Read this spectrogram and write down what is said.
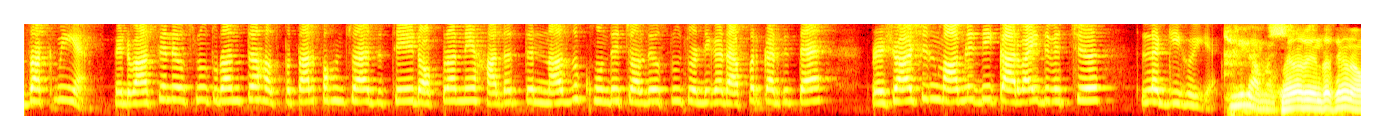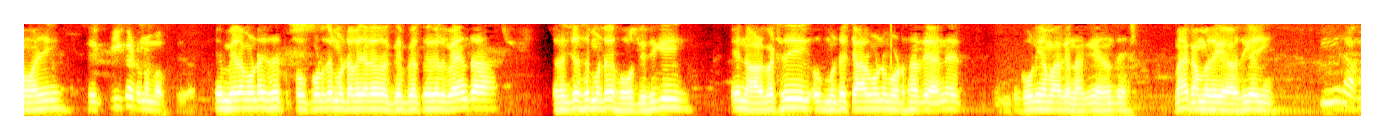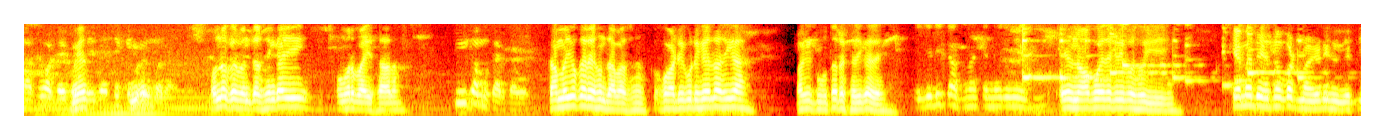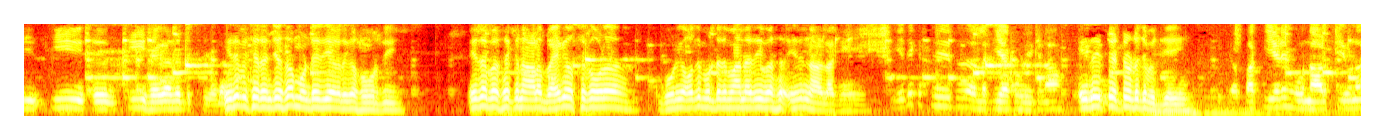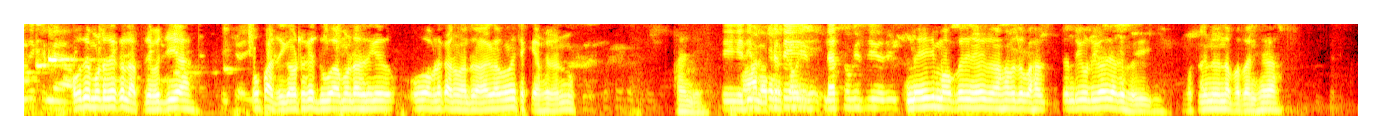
ਜ਼ਖਮੀ ਹੈ। ਪਿੰਡ ਵਾਸੀਆਂ ਨੇ ਉਸ ਨੂੰ ਤੁਰੰਤ ਹਸਪਤਾਲ ਪਹੁੰਚਾਇਆ ਜਿੱਥੇ ਡਾਕਟਰਾਂ ਨੇ ਹਾਲਤ ਨਾਜ਼ੁਕ ਹੋਣ ਦੇ ਚੱਲਦੇ ਉਸ ਨੂੰ ਚੰਡੀਗੜ੍ਹ ਰੈਫਰ ਕਰ ਦਿੱਤਾ ਹੈ। ਪ੍ਰਸ਼ਾਸਨ ਮਾਮਲੇ ਦੀ ਕਾਰਵਾਈ ਦੇ ਵਿੱਚ ਲੱਗੀ ਹੋਈ ਹੈ। ਕੀ ਨਾਮ ਹੈ ਮੇਰਾ ਰਜਿੰਦਰ ਸਿੰਘ ਨਾਮ ਆ ਜੀ। ਤੇ ਕੀ ਘਟਨਾ ਵਾਪਰੀ ਆ? ਇਹ ਮੇਰਾ ਮੁੰਡਾ ਜਿੱਥੇ ਪੁਲ ਦੇ ਮੁੰਡਾ ਕੋ ਜਾ ਕੇ ਅੱਗੇ ਅੱਗੇ ਬਹਿੰਦਾ। ਰੰਜਸ ਮੁੰਡੇ ਹੋਰ ਦੀ ਸੀਗੀ। ਇਹ ਨਾਲ ਬੈਠੇ ਸੀ। ਉਹ ਮੁੰਡੇ ਚਾਰ ਮੁੰਡੇ ਮੋਟਰਸਾਈਕਲ ਤੇ ਆਏ ਨੇ। ਗੋਲੀਆਂ ਮਾਰ ਕੇ ਲੰਘ ਗਏ ਇਹਨਾਂ ਦੇ। ਮੈਂ ਕੰਮ ਤੇ ਗਿਆ ਸੀਗਾ ਜੀ। ਕੀ ਨਾਮ ਹੈ ਤੁਹਾਡੇ ਬੇਟੇ ਦਾ ਤੇ ਕਿੰਨੀ ਉਮਰ ਹੈ ਉਹਨਾਂ ਗੁਰਵਿੰਦਰ ਸਿੰਘ ਆ ਜੀ ਉਮਰ 22 ਸਾਲ। ਕੀ ਕੰਮ ਕਰਦਾ ਉਹ? ਕੰਮ ਜੋ ਘਰੇ ਹੁੰਦਾ ਬਸ ਕਬੱਡੀ ਕੁੱਡੀ ਖੇਡਦਾ ਸੀਗਾ ਬਾਕੀ ਕਬੂਤਰ ਰੱਖੇ ਸੀ ਘਰੇ। ਇਹ ਜਿਹੜੀ ਘਟਨਾ ਕਿੰਨੇ ਕੁ ਵਜੇ ਇਹ 9 ਵਜੇ ਦੇ ਕਰੀਬ ਹੋਈ ਜੀ। ਕਿਵੇਂ ਦੇਖਦੇ ਹੋ ਘਟਨਾ ਜਿਹੜੀ ਹੋਈ ਹੈ? ਕੀ ਕੀ ਅਹ, ਕੀ ਹੈਗਾ ਇਹਦੇ ਪਿੱਛੇ ਜਿਹੜਾ? ਇਹਦੇ ਪਿੱਛੇ ਰੰਜਸ ਸਾਹਿਬ ਮੁੰਡੇ ਦੀ ਅਗਲੀ ਹੋਰ ਦੀ। ਇਹ ਤਾਂ ਬਸ ਇੱਕ ਨਾਲ ਬਹਿ ਗਏ ਉੱਥੇ ਕੋਲ ਗੋਲੀਆਂ ਉਹਦੇ ਮੁੰਡੇ ਦੇ ਮਾਰਨੇ ਦੀ ਬਸ ਇਹਦੇ ਨਾਲ ਲੱਗ ਜੀ। ਇਹਦੇ ਕਿੱਥੇ ਲੱਗੀ ਆ ਗੋਲੀ ਕਿਨਾ? ਇਹਦੇ ਢਿੱਡ ਢੁੱਡ ਚ ਵੱਜੀ ਜੀ। ਬਾਕੀ ਜਿਹੜੇ ਹੋਰ ਨਾਲ ਸੀ ਉਹਨਾਂ ਦੇ ਕਿੰਨੇ ਆ? ਉਹਦੇ ਮੁੰਡੇ ਦੇ ਇੱਕ ਲੱਤ 'ਚ ਵੱਜੀ ਆ। ਠੀਕ ਹੈ ਜੀ। ਉਹ ਭੱਜ ਗਿਆ ਉੱਠ ਕੇ ਦੂਆ ਮੁੰਡਾ ਸੀ ਉਹ ਆਪਣੇ ਘਰੋਂ ਅੰਦਰ ਆ ਗਿਆ ਉਹਨੇ ਚੱਕਿਆ ਫਿਰ ਇਹਨੂੰ ਹਾਂਜੀ। ਤੇ ਇਹਦੀ ਮੌਕੇ ਤੇ ਡੈਥ ਹੋ ਗਈ ਸੀ ਇਹਦੀ ਨਹੀਂ ਜੀ ਮੌਕੇ ਤੇ ਨਹੀਂ ਹਾਂ ਮਤਲਬ ਚੰਡੀ ਉਂਡੀ ਵਾਲੇ ਜਾ ਕੇ ਹੋਈ ਜੀ। ਬਾਕੀ ਮੈਨੂੰ ਇਹਨਾਂ ਪਤਾ ਨਹੀਂ ਹੈਗਾ।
